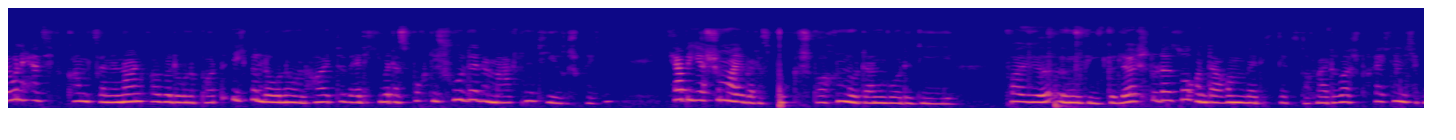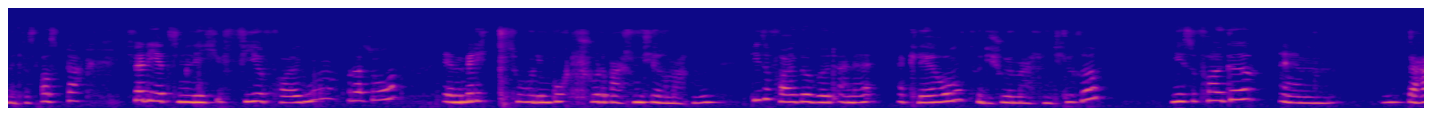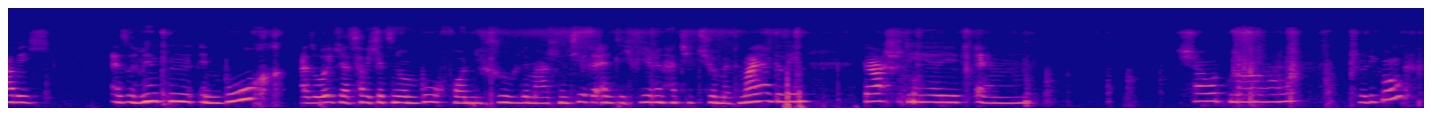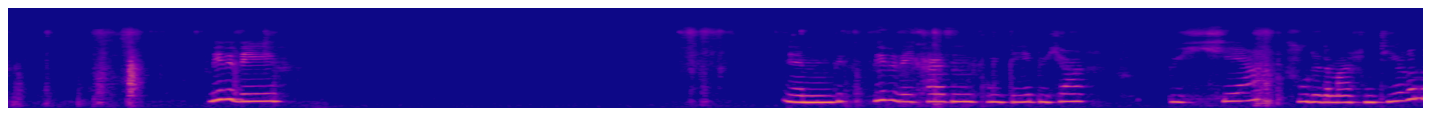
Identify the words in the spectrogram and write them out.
Hallo und herzlich willkommen zu einer neuen Folge Lohne Ich bin Lohne und heute werde ich über das Buch Die Schule der magischen Tiere sprechen. Ich habe ja schon mal über das Buch gesprochen, nur dann wurde die Folge irgendwie gelöscht oder so und darum werde ich jetzt nochmal drüber sprechen. Ich habe mir etwas ausgedacht. Ich werde jetzt nämlich vier Folgen oder so, ähm, werde ich zu dem Buch Die Schule der magischen Tiere machen. Diese Folge wird eine Erklärung zu Die Schule der magischen Tiere. Nächste Folge, ähm, da habe ich also hinten im Buch, also das habe ich jetzt nur im Buch von Die Schule der magischen Tiere, endlich Ferien, Hatice mit Maya gesehen. Da steht, ähm, schaut mal, Entschuldigung, www. Ähm, www.kaisen.de Bücher, Bücher, Schule der magischen Tiere.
